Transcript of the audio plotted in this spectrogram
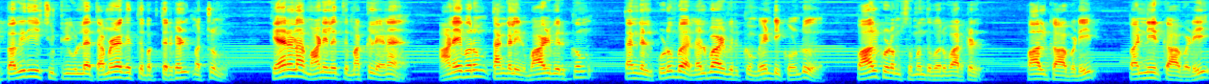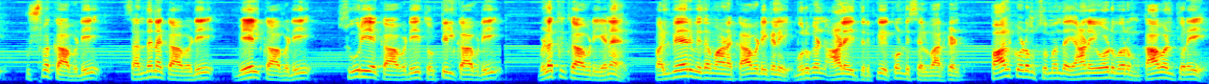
இப்பகுதியைச் சுற்றியுள்ள தமிழகத்து பக்தர்கள் மற்றும் கேரள மாநிலத்து மக்கள் என அனைவரும் தங்களின் வாழ்விற்கும் தங்கள் குடும்ப நல்வாழ்விற்கும் வேண்டிக் கொண்டு பால்குடம் சுமந்து வருவார்கள். பால் காவடி பன்னீர் காவடி புஷ்ப காவடி சந்தன காவடி வேல் காவடி சூரிய காவடி தொட்டில் காவடி விளக்கு காவடி என பல்வேறு விதமான காவடிகளை முருகன் ஆலயத்திற்கு கொண்டு செல்வார்கள். பால்குடம் சுமந்த யானையோடு வரும் காவல்துறை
